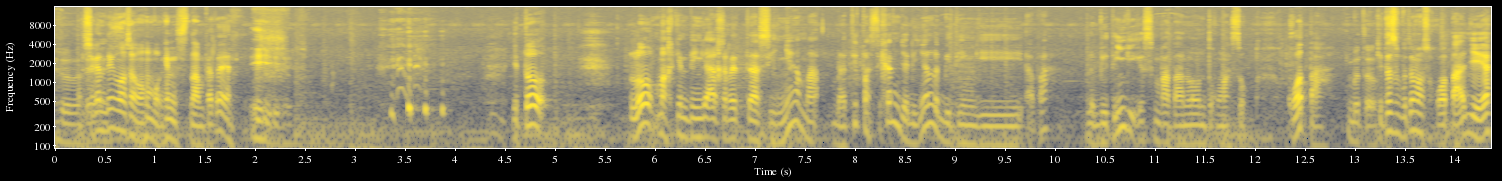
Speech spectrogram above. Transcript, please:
Harusnya kan dia PTN. nggak usah ngomongin senam PTN. Iya. Itu lo makin tinggi akreditasinya, mak berarti pasti kan jadinya lebih tinggi apa? Lebih tinggi kesempatan lo untuk masuk kuota. Betul. Kita sebutnya masuk kuota aja ya.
